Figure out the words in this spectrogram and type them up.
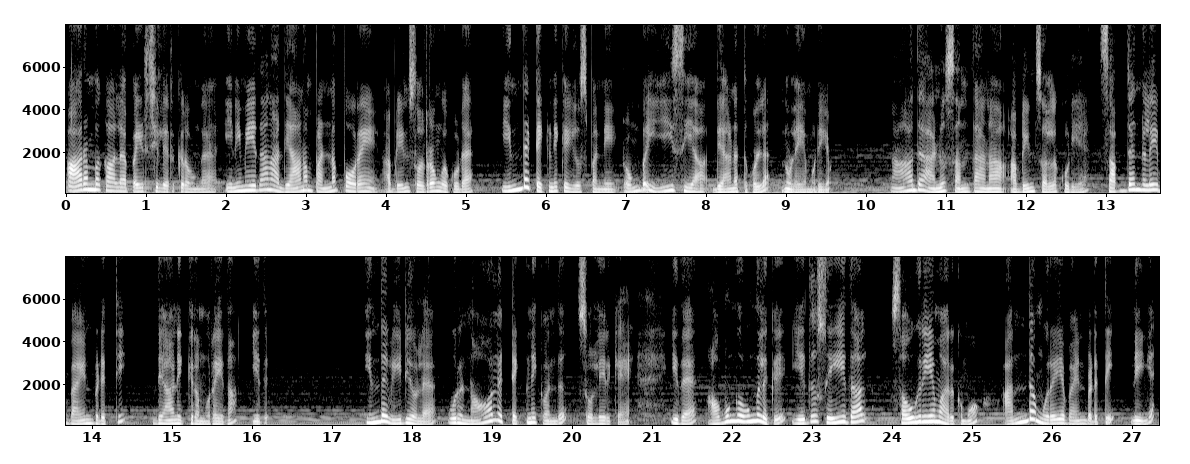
ஆரம்ப கால பயிற்சியில் இருக்கிறவங்க இனிமே தான் நான் தியானம் பண்ண போகிறேன் அப்படின்னு சொல்கிறவங்க கூட இந்த டெக்னிக்கை யூஸ் பண்ணி ரொம்ப ஈஸியாக தியானத்துக்குள்ளே நுழைய முடியும். நாத அணுசந்தானா அப்படின்னு சொல்லக்கூடிய சப்தங்களை பயன்படுத்தி தியானிக்கிற முறை தான் இது. இந்த வீடியோவில் ஒரு நாலு டெக்னிக் வந்து சொல்லியிருக்கேன் இதை அவங்கவுங்களுக்கு எது செய்தால் சௌகரியமாக இருக்குமோ அந்த முறையை பயன்படுத்தி நீங்கள்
